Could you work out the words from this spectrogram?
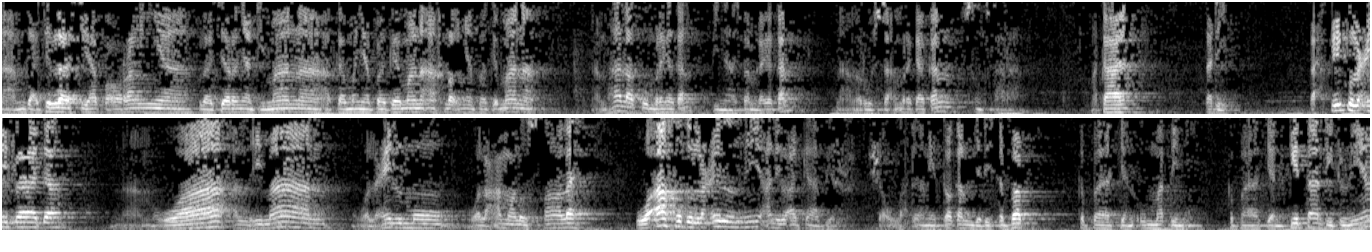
nah nggak jelas siapa orangnya belajarnya di mana agamanya bagaimana akhlaknya bagaimana. Nah, halaku mereka kan binasa mereka kan nah merusak mereka kan sengsara. Maka tadi tahqiqul ibadah nah, wa al iman wal ilmu wal amalus salih wa akhdul ilmi anil akabir insyaallah dengan itu akan menjadi sebab kebahagiaan umat ini, kebahagiaan kita di dunia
